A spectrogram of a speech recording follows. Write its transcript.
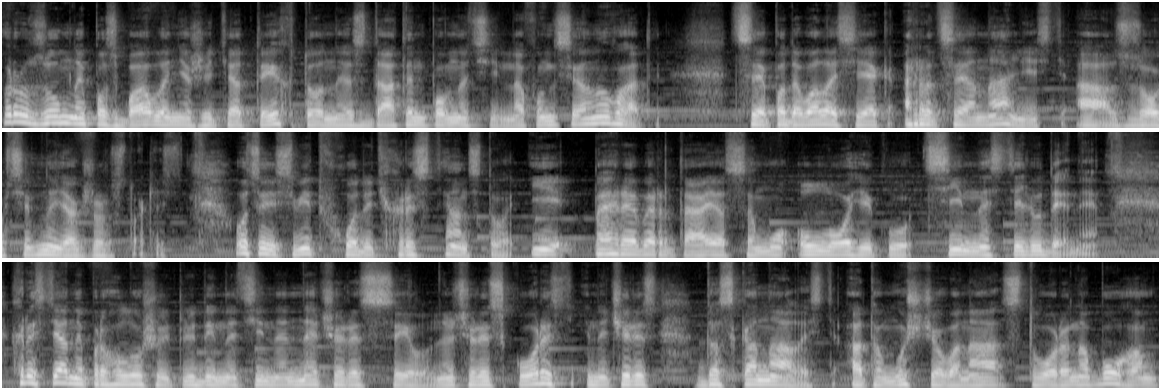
розумне позбавлення життя тих, хто не здатен повноцінно функціонувати. Це подавалося як раціональність, а зовсім не як жорстокість. У цей світ входить християнство і перевертає саму логіку цінності людини. Християни проголошують людину цінне не через силу, не через користь і не через досконалість, а тому, що вона створена Богом.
